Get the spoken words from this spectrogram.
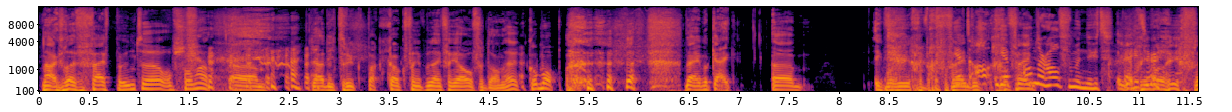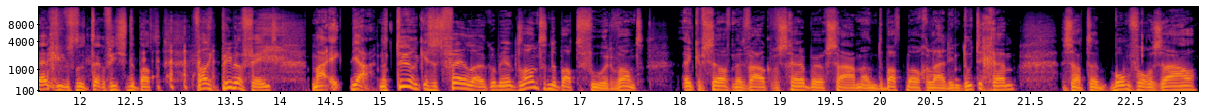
Nou, ik wil even vijf punten opzommen. Ehm, ja, die truc pak ik ook van, van jou over dan. Hè. Kom op. nee, maar kijk. ehm, ik word hier ge- Je hebt, gevreemd. al, je hebt anderhalve minuut, Ik heb Peter. hier gevreemd in het televisiedebat. Wat ik prima vind. Maar ik, ja, natuurlijk is het veel leuker om in het land een debat te voeren. Want ik heb zelf met Wouter van Scherburg samen een debat mogen leiden in Doetinchem. Er zat een bomvolle zaal.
